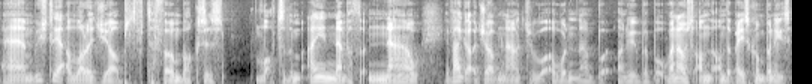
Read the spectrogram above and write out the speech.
Um, we used to get a lot of jobs to phone boxes. Lots of them. I never thought now. If I got a job now to, what I wouldn't now, but on Uber. But when I was on on the base companies,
